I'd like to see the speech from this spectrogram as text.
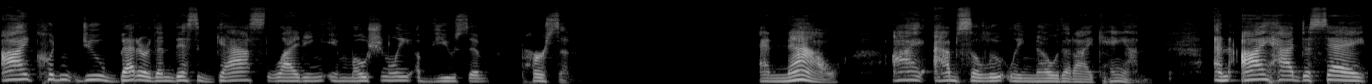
I couldn't do better than this gaslighting, emotionally abusive person. And now I absolutely know that I can. And I had to say,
